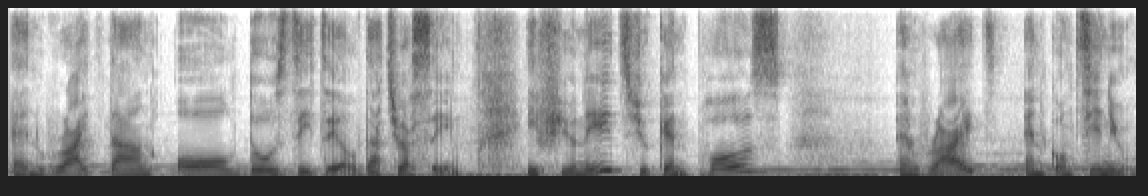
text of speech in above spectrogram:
And write down all those details that you are seeing. If you need, you can pause and write and continue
